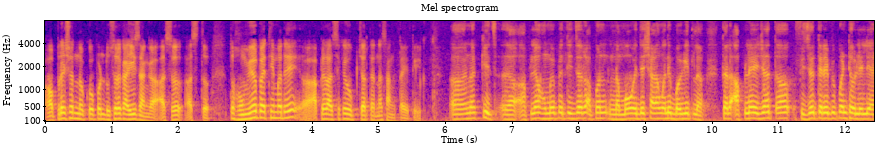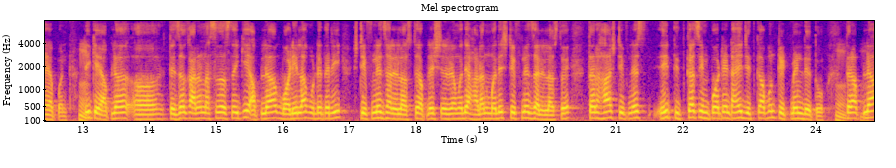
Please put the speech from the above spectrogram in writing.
ऑपरेशन नको पण दुसरं काही सांगा असं असतं. तर होमिओपॅथीमध्ये आपल्याला असे काही उपचार त्यांना सांगता येतील. नक्कीच. आपल्या होमिओपॅथी जर आपण नमो वैद्यशाळामध्ये बघितलं तर आपल्या ह्याच्यात फिजिओथेरपी पण ठेवलेली आहे आपण. ठीक आहे. आपल्या अ, त्याचं कारण असंच असतं की आपल्या बॉडीला कुठेतरी स्टिफनेस झालेला असतोय. आपल्या शरीरामध्ये हाडांमध्ये स्टिफनेस झालेला असतोय. तर हा स्टिफनेस हे तितकाच इम्पॉर्टंट आहे जितकं आपण ट्रीटमेंट देतो. तर आपल्या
